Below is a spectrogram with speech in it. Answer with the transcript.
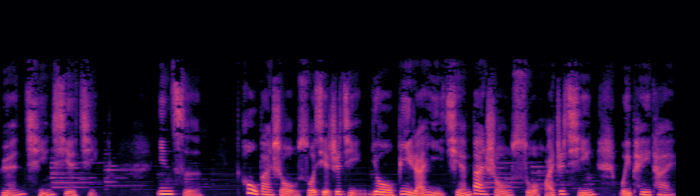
缘情写景。因此，后半首所写之景，又必然以前半首所怀之情为胚胎。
